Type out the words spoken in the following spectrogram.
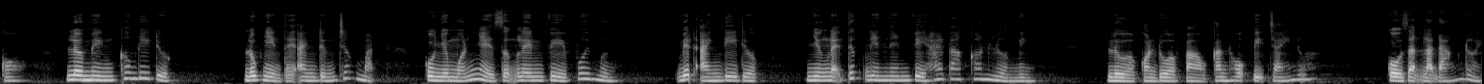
cô, lừa mình không đi được. Lúc nhìn thấy anh đứng trước mặt, cô như muốn nhảy dựng lên vì vui mừng. Biết anh đi được, nhưng lại tức điên lên vì hai ba con lừa mình. Lừa còn đùa vào căn hộ bị cháy nữa. Cô giận là đáng đời,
